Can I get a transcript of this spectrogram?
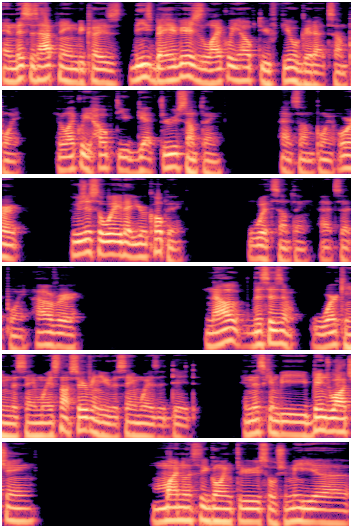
And this is happening because these behaviors likely helped you feel good at some point. It likely helped you get through something at some point, or it was just a way that you were coping with something at said point. However, now this isn't working the same way. It's not serving you the same way as it did. And this can be binge watching, mindlessly going through social media,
